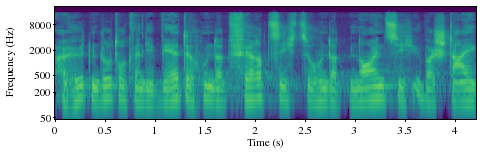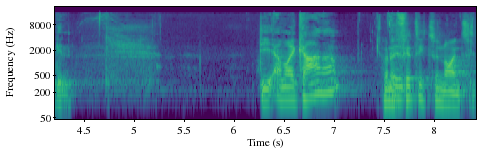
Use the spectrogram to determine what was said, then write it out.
erhöhten Blutdruck, wenn die Werte 140 zu 190 übersteigen. Die Amerikaner 140 zu 90.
